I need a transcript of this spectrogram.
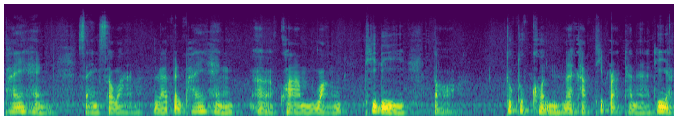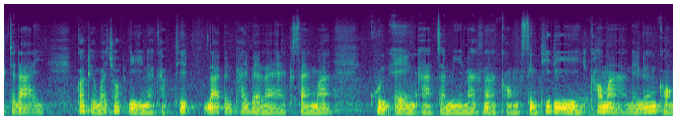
ไพ่แห่ง แสงสว่าง และเป็นไพ่แห่งความหวังที่ดีต่อทุกๆคนนะครับที่ปรารถนาที่อยากจะได้ ก็ถือว่าโชคดีนะครับที่ได้เป็นไพ่ใบแรก แสดงว่าคุณเองอาจจะมีลักษณะของสิ่งที่ดีเข้ามาในเรื่องของ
